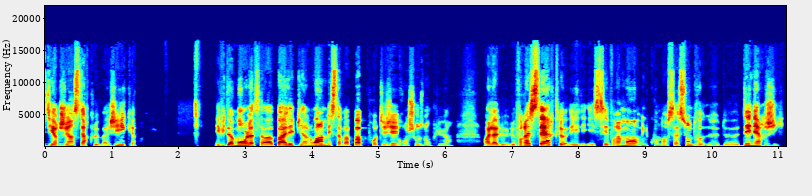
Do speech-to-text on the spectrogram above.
se dire j'ai un cercle magique, évidemment, là, ça va pas aller bien loin, mais ça va pas protéger grand-chose non plus. hein. Voilà, le, vrai cercle, et, c'est vraiment une condensation d'énergie.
